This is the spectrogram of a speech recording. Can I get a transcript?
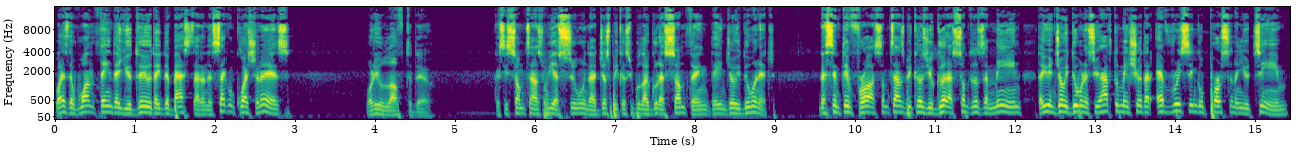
What is the one thing that you do that you're the best at? And the second question is, What do you love to do? Because see, sometimes we assume that just because people are good at something, they enjoy doing it. The same thing for us. Sometimes because you're good at something doesn't mean that you enjoy doing it. So you have to make sure that every single person on your team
